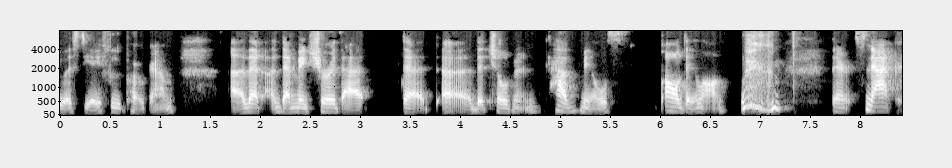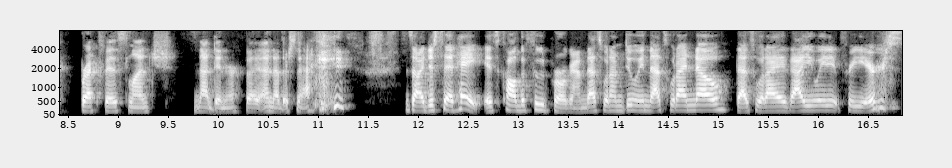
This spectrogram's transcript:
USDA food program uh, that that makes sure that that uh, that children have meals all day long. Their snack, breakfast, lunch, not dinner, but another snack. So I just said, hey, it's called the food program. That's what I'm doing. That's what I know. That's what I evaluated for years.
